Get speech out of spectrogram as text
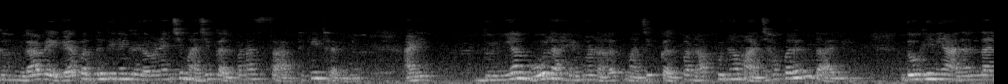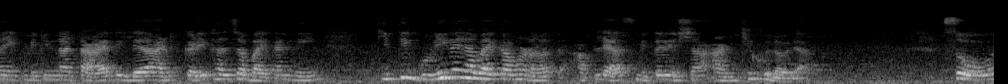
गंगा वेगळ्या पद्धतीने घडवण्याची माझी कल्पना सार्थकी ठरली. आणि दुनिया गोल आहे म्हणत माझी कल्पना पुन्हा माझ्यापर्यंत आली. दोघींनी आनंदाने एकमेकींना टाळ्या दिल्या आणि कडीखालच्या बायकांनी किती गुणी ग या बायका म्हणत आपल्या स्मितरेषा आणखी खुलवल्या. सो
